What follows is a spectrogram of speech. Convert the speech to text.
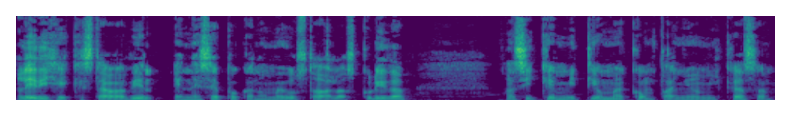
Le dije que estaba bien, en esa época no me gustaba la oscuridad, así que mi tío me acompañó a mi casa.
